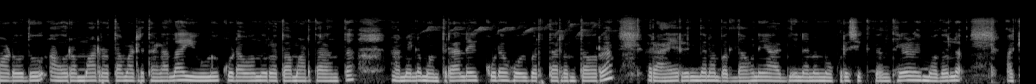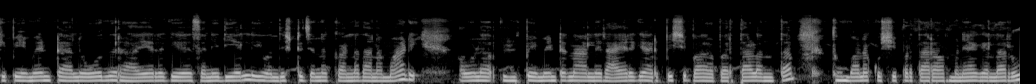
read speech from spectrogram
ಮಾಡೋದು, ಅವ್ರ ಅಮ್ಮ ವ್ರತ ಮಾಡಿರ್ತಾಳಲ್ಲ, ಇವಳು ಕೂಡ ಒಂದು ವ್ರತ ಮಾಡ್ತಾಳಂತ. ಆಮೇಲೆ ಮಂತ್ರಾಲಯಕ್ಕೆ ಕೂಡ ಹೋಗಿ ಬರ್ತಾರಂತ ಅವ್ರು ರಾಯರಿಂದ ನಾ ಬದಲಾವಣೆ ಆದ್ನಿ ನನಗೆ ನೌಕರಿ ಸಿಕ್ತು ಅಂತ ಹೇಳಿ ಮೊದಲು ಆಕೆ ಪೇಮೆಂಟ್ ಅಲ್ಲಿ ಹೋದ ರಾಯರಿಗೆ ಸನ್ನಿಧಿಯಲ್ಲಿ ಒಂದಿಷ್ಟು ಜನಕ್ಕೆ ಅನ್ನದಾನ ಮಾಡಿ ಅವಳ ಪೇಮೆಂಟನ್ನು ಅಲ್ಲಿ ರಾಯರಿಗೆ ಅರ್ಪಿಸಿ ಬ, ಬರ್ತಾಳಂತ ತುಂಬಾ ಖುಷಿ ಪಡ್ತಾರೆ ಅವ್ರ ಮನೆಯಾಗೆಲ್ಲರೂ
